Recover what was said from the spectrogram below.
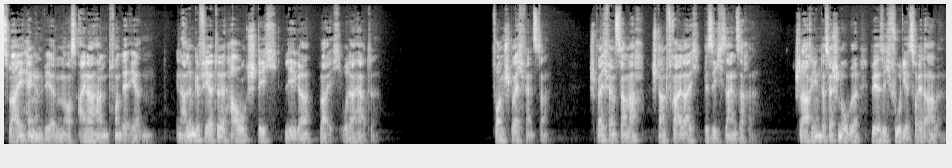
zwei hängen werden aus einer Hand von der Erden. In allem Gefährte Hau, Stich, Leger, Weich oder Härte. Von Sprechfenster. Sprechfenster mach, stand Freilich besich sein Sache. Schlag ihm, dass er schnobe, wer sich vor dir zeuet abe.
